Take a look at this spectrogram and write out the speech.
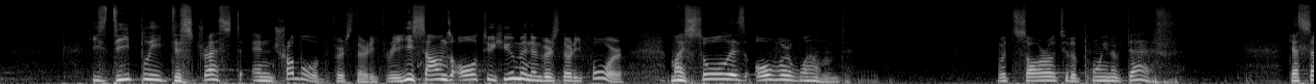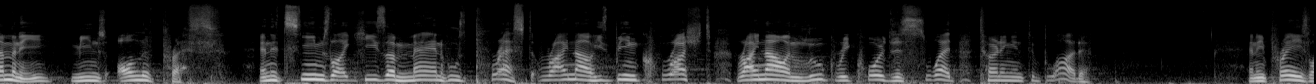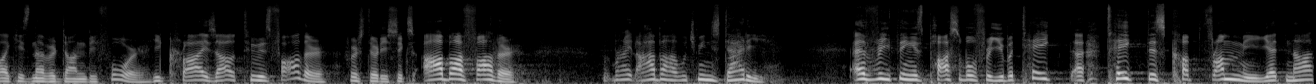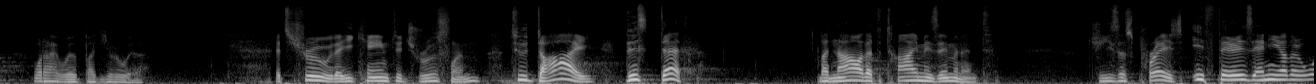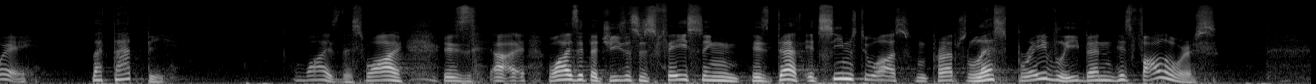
He's deeply distressed and troubled, verse 33. He sounds all too human in verse 34. My soul is overwhelmed with sorrow to the point of death. Gethsemane means olive press. And it seems like he's a man who's pressed right now. He's being crushed right now. And Luke records his sweat turning into blood. And he prays like he's never done before. He cries out to his father, verse 36 Abba, Father. Right? Abba, which means daddy. Everything is possible for you, but take, uh, take this cup from me, yet not what I will, but your will. It's true that he came to Jerusalem to die this death. But now that the time is imminent, Jesus prays, if there is any other way, let that be. Why is this? Why is, uh, why is it that Jesus is facing his death? It seems to us perhaps less bravely than his followers.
